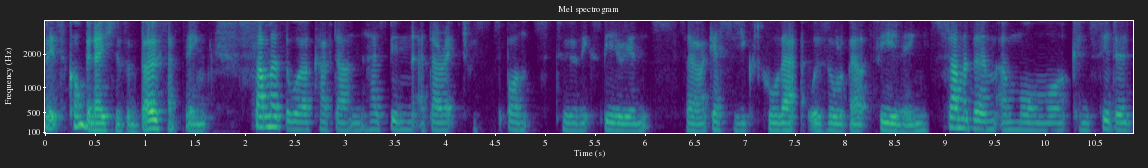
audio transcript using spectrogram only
It's a combination of them both, I think. Some of the work I've done has been a direct response to an experience. So I guess you could call that was all about feeling. Some of them are more considered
